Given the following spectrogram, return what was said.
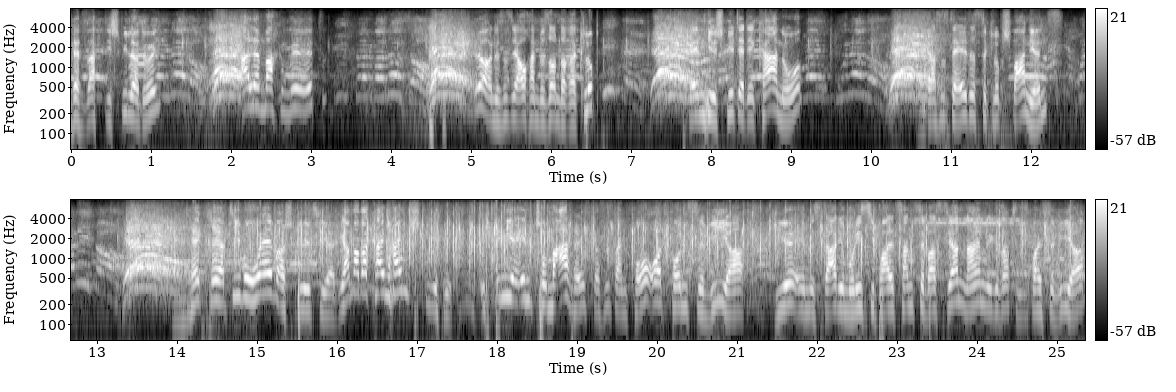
der sagt die Spieler durch. Alle machen mit. Ja, und es ist ja auch ein besonderer Club. Denn hier spielt der Decano. Und das ist der älteste Club Spaniens. Recreativo Huelva spielt hier. Die haben aber kein Heimspiel. Ich bin hier in Tomares, das ist ein Vorort von Sevilla, hier im Estadio Municipal San Sebastian. Nein, wie gesagt, das ist bei Sevilla.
